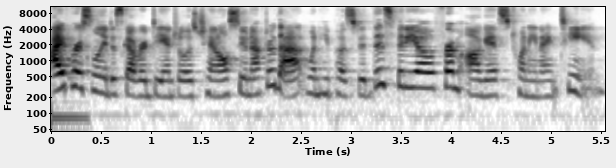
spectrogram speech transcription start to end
I personally discovered D'Angelo's channel soon after that when he posted this video from August 2019.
